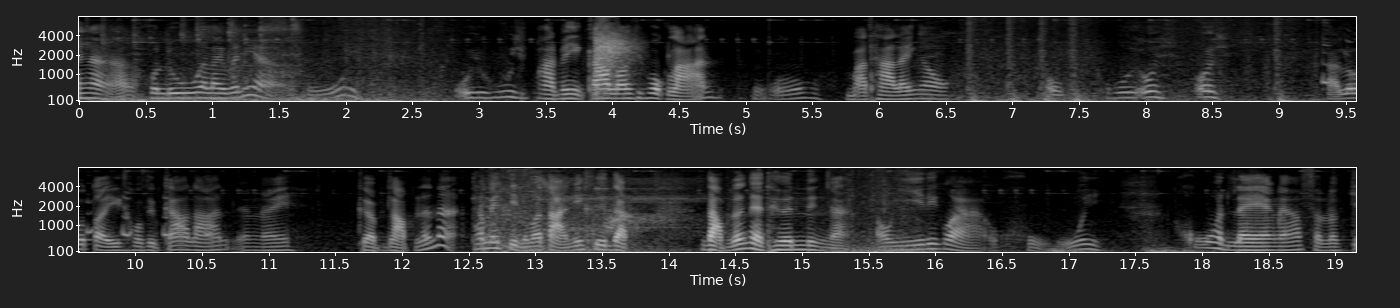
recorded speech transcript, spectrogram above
งอะ คนดูอะไรวะเนี่ย โอ้ยโอ้ยอุ้ยผ่านไปอีก916 ล้าน โอ้บาทาไรเงา โอ้ยโอ้ยโอ้ยกาโลต่อยอีก69 ล้าน ยังไง เกือบดับแล้วน่ะ ถ้าไม่ติดอมตะนี่คือดับ ดับตั้งแต่เทิร์นหนึ่งอะเอางี้ดีกว่า โอ้โหโคตรแรงนะครับสำหรับเจ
